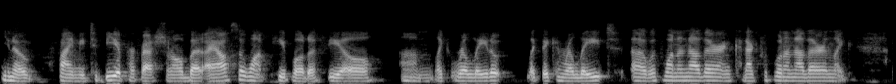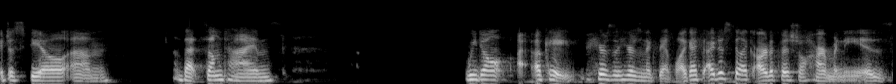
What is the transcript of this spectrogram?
you know, find me to be a professional, but I also want people to feel um, like relate like they can relate uh, with one another and connect with one another. And like i just feel um, that sometimes we don't okay here's a, here's an example. Like I, I just feel like artificial harmony is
